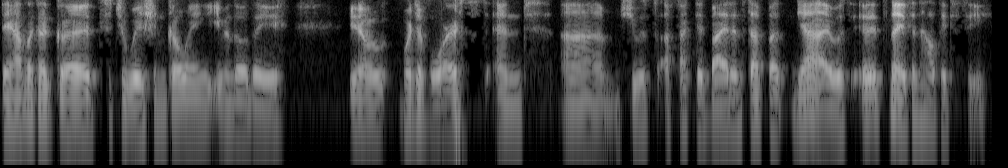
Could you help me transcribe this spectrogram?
They have like a good situation going, even though they, you know, were divorced and um, she was affected by it and stuff. But yeah, it was it's nice and healthy to see.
